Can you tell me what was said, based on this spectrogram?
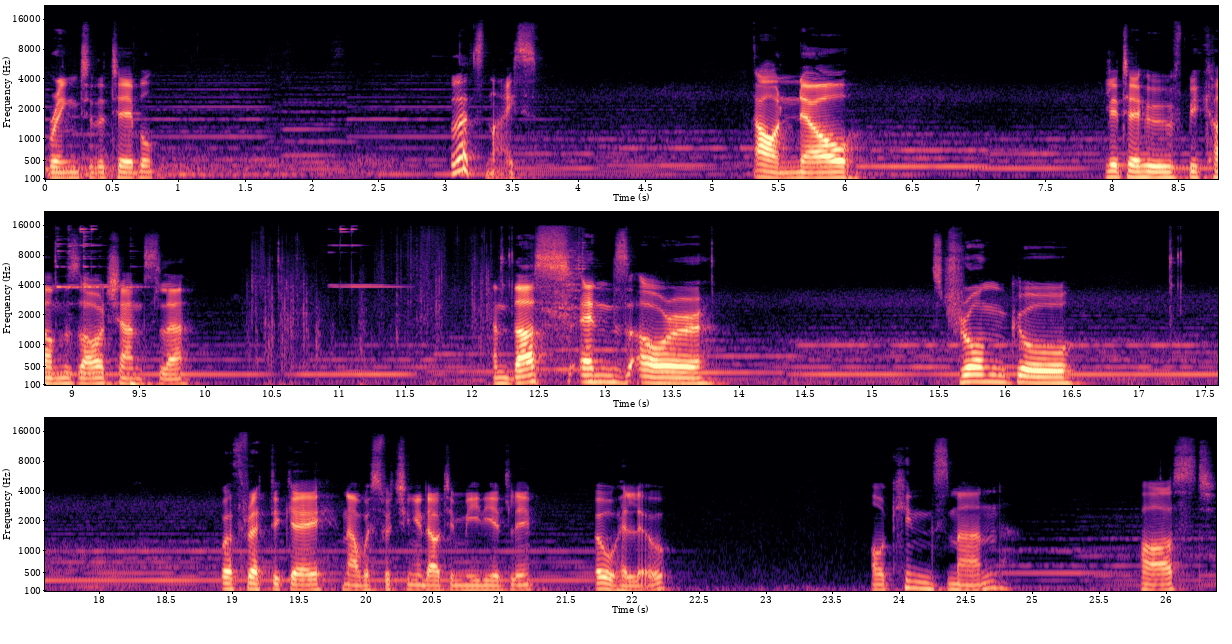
bring to the table. Well, that's nice. Oh no. Glitterhoof becomes our Chancellor. And thus ends our Strongo For threat decay. Now we're switching it out immediately. Oh, hello. Our kinsman passed.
